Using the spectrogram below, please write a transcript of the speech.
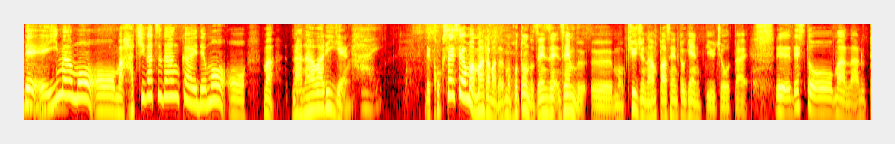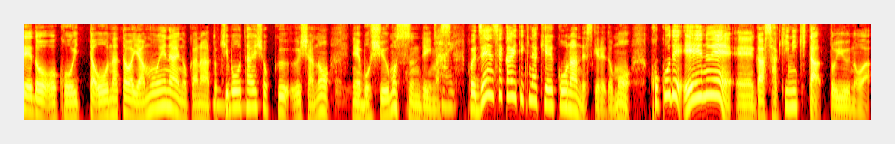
で、今も、まあ、8月段階でも、まあ、7割減。はいで、国際線はまあまだまだもうほとんど全然、全部、もう90何パーセント減っていう状態。えー、ですと、まあ、ある程度、こういった大なたはやむを得ないのかなと、希望退職者の、え募集も進んでいます。はい、これ全世界的な傾向なんですけれども、ここで ANA が先に来たというのは、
